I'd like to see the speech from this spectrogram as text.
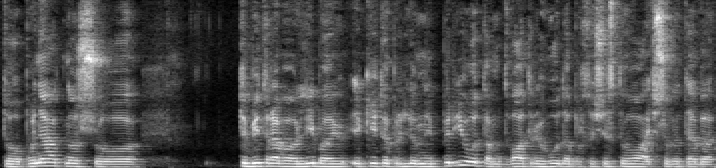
то понятно, що тобі треба либо якийсь определенний період, там 2-3 роки просуществувати, щоб у тебе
